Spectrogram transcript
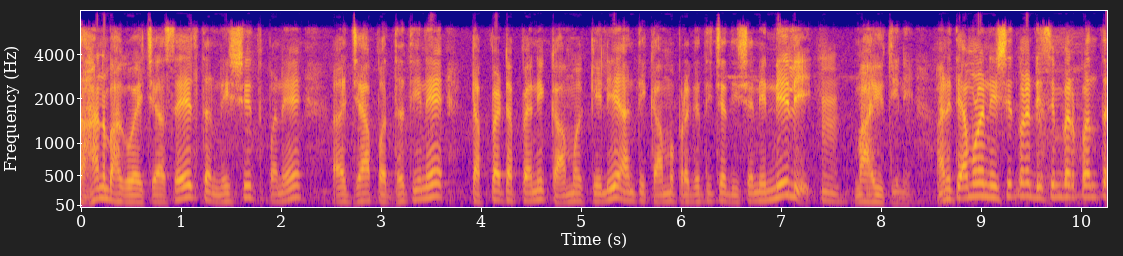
तहान भागवायची असेल तर निश्चितपणे ज्या पद्धतीने टप्प्याटप्प्याने कामं केली आणि ती कामं प्रगतीच्या दिशेने नेली. महायुतीने. आणि त्यामुळे निश्चितपणे डिसेंबरपर्यंत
